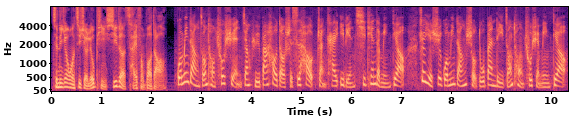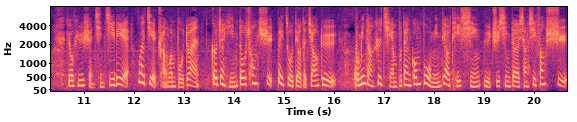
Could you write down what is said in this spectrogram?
今天央广记者刘品熙的采访报道。国民党总统初选将于八号到十四号展开一连七天的民调，这也是国民党首度办理总统初选民调。由于选情激烈，外界传闻不断。各阵营都充斥被做掉的焦虑。国民党日前不但公布民调题型与执行的详细方式，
